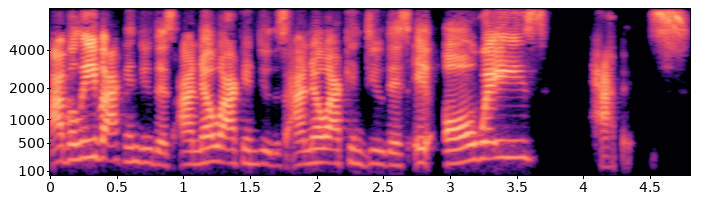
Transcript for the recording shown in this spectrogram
I believe I can do this, I know I can do this, I know I can do this, it always happens.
